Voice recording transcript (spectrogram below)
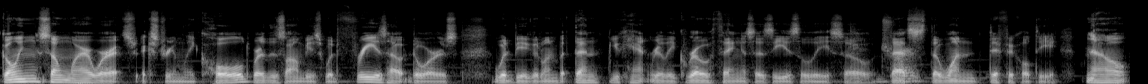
going somewhere where it's extremely cold, where the zombies would freeze outdoors, would be a good one. But then you can't really grow things as easily, so that's the one difficulty. Now,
